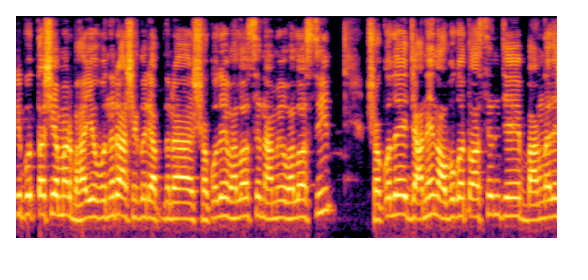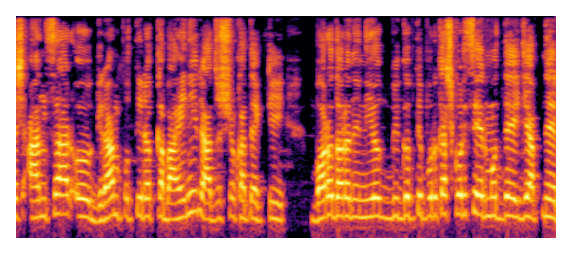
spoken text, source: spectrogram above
প্রত্যাশী, আমার ভাই ও বোনেরা, আশা করি আপনারা সকলে ভালো আছেন, আমিও ভালো আছি। সকলে জানেন, অবগত আছেন যে বাংলাদেশ আনসার ও গ্রাম প্রতিরক্ষা বাহিনী রাজস্ব খাতে একটি বড় ধরনের নিয়োগ বিজ্ঞপ্তি প্রকাশ করেছে। এর মধ্যে এই যে আপনার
